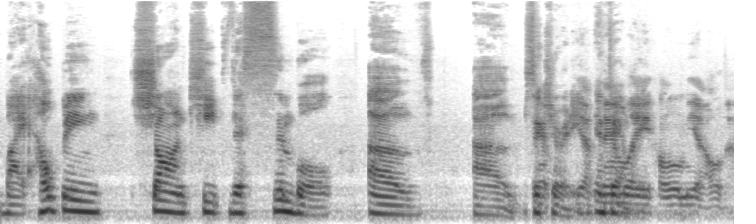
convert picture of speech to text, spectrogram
by helping Shawn keep this symbol of um, security Yeah. and family, family home. Yeah. All that.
